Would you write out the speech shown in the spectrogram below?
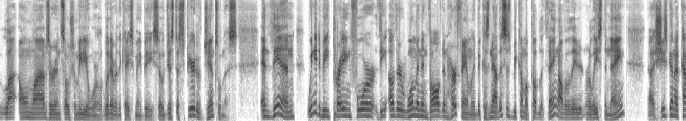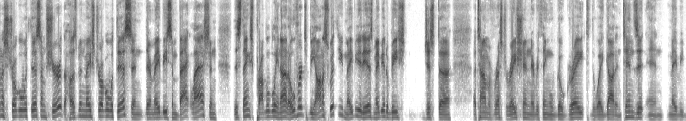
own lives or in social media world, whatever the case may be. So just a spirit of gentleness. And then we need to be praying for the other woman involved in her family because now this has become a public thing, although they didn't release the name. Uh, she's going to kind of struggle with this, I'm sure. The husband may struggle with this, and there may be some backlash. And this thing's probably not over, to be honest with you. Maybe it is. Maybe it'll be just uh, a time of restoration. Everything will go great the way God intends it, and maybe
